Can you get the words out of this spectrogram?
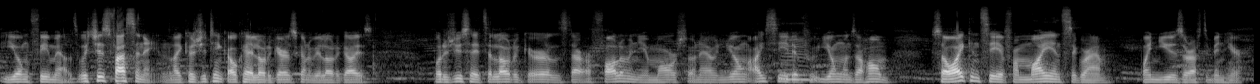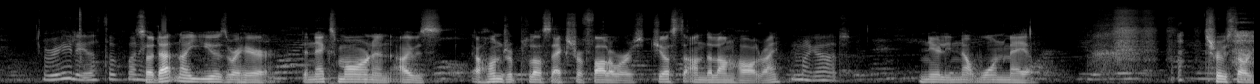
young females, which is fascinating. Like, because you think, okay, a lot of girls, going to be a lot of guys. But as you say, it's a lot of girls that are following you more so now. And young, I see the mm. young ones at home. So I can see it from my Instagram when yous are after been here. really, that's so funny. So that night yous were here. The next morning, I was 100 plus extra followers just on the Long Hall, right? oh my god. Nearly not one male. True story.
